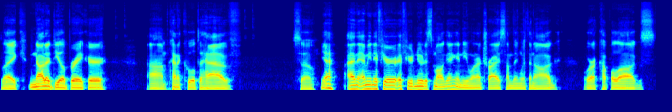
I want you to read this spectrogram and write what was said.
Like, not a deal breaker. Um, kind of cool to have. So yeah, I, I mean, if you're if you're new to small gang and you want to try something with an og or a couple ogs,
